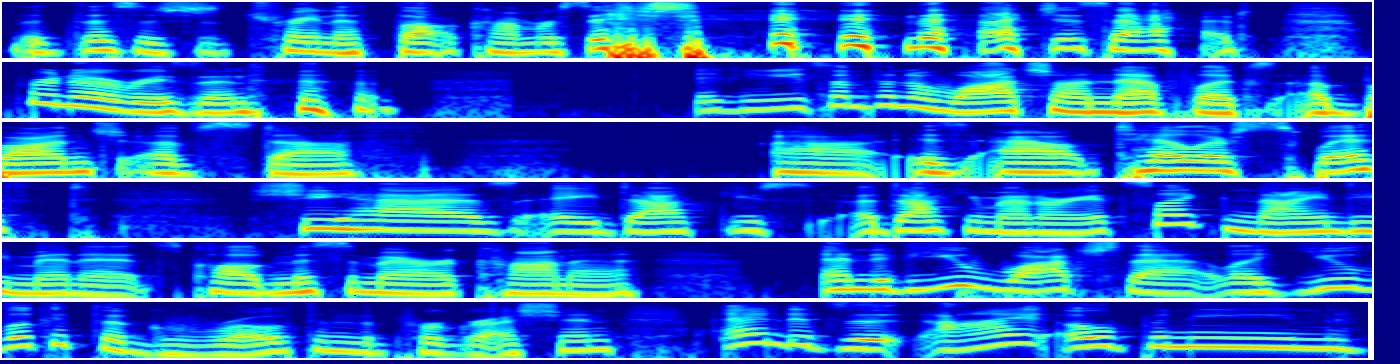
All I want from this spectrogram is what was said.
This is just train of thought conversation that I just had for no reason. if you need something to watch on Netflix, a bunch of stuff uh, is out. Taylor Swift, she has a docu a documentary. It's like 90 minutes called Miss Americana. And if you watch that, like you look at the growth and the progression, and it's an eye-opening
